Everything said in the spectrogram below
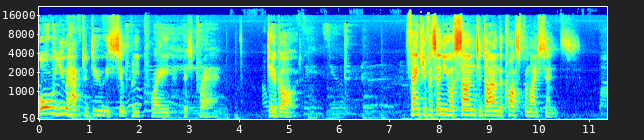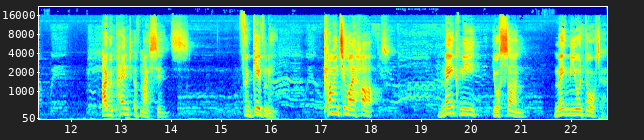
All you have to do is simply pray this prayer Dear God, thank you for sending your son to die on the cross for my sins. I repent of my sins. Forgive me. Come into my heart. Make me your son. Make me your daughter.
